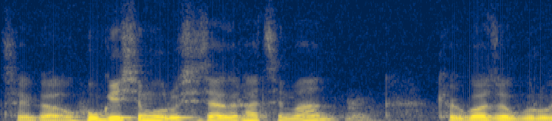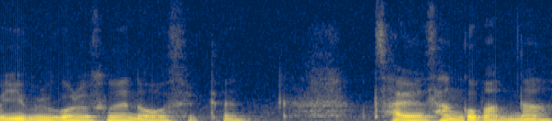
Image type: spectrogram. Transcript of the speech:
제가 호기심으로 시작을 하지만 네. 결과적으로 이 물건을 손에 넣었을 땐 잘 산 거 맞나?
